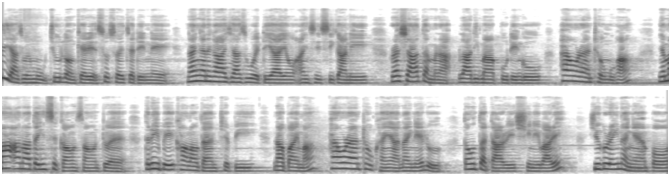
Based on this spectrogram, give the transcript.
စ်ရာဇဝတ်မှုကျူးလွန်ခဲ့တဲ့ဆွဆွဲချက်တွေနဲ့နိုင်ငံတကာရာဇဝတ်တရားရုံး ICC ကနေရုရှားသမ္မတဗလာဒီမာပူတင်ကိုဖမ်းဝရမ်းထုတ်မှုဟာမြန်မာအာဏာသိမ်းစစ်ကောင်ဆောင်အတွက်တတိပေးခေါင်းလောက်တန်းဖြစ်ပြီးနောက်ပိုင်းမှာဖမ်းဝရမ်းထုတ်ခံရနိုင်တယ်လို့သုံးသပ်တာတွေရှိနေပါတယ်။ ယူကရိန်းနိုင်ငံအပေါ်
